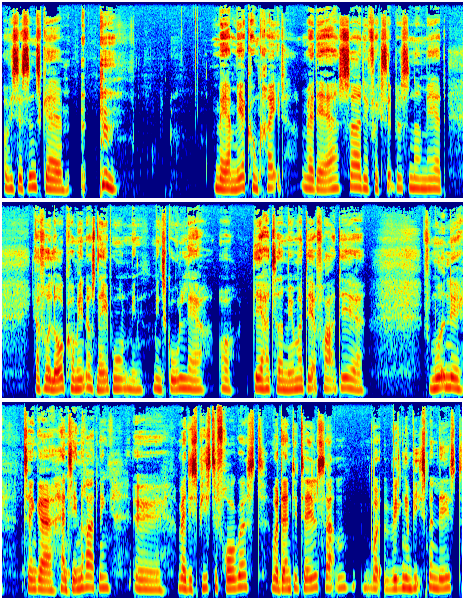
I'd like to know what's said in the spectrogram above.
Og hvis jeg sådan skal være mere konkret, hvad det er, så er det for eksempel sådan noget med, at jeg har fået lov at komme ind hos naboen, min, min skolelærer, og det, jeg har taget med mig derfra, det er formodentlig, tænker jeg, hans indretning, øh, hvad de spiste frokost, hvordan de talte sammen, hvor, hvilken avis man læste.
